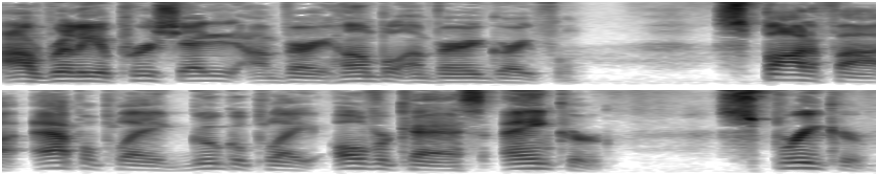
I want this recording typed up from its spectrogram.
I really appreciate it. I'm very humble. I'm very grateful. Spotify, Apple Play, Google Play, Overcast, Anchor, Spreaker,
